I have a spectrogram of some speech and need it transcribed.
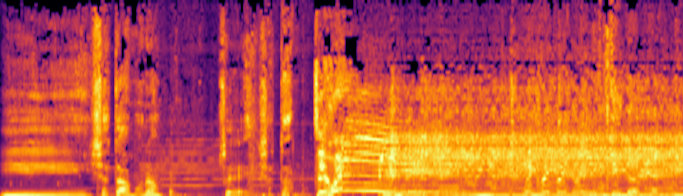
y ya estamos, ¿no? Sí, ya estamos. Tito, mira.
